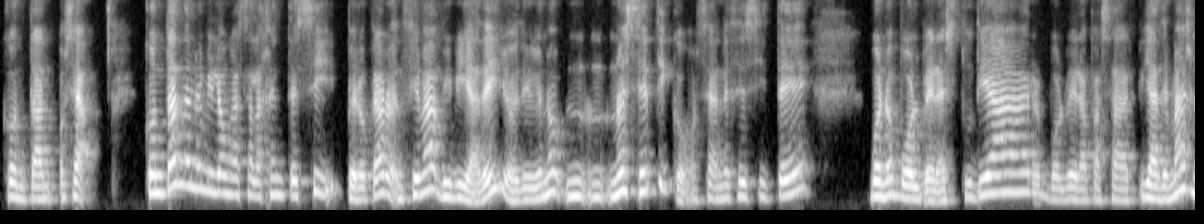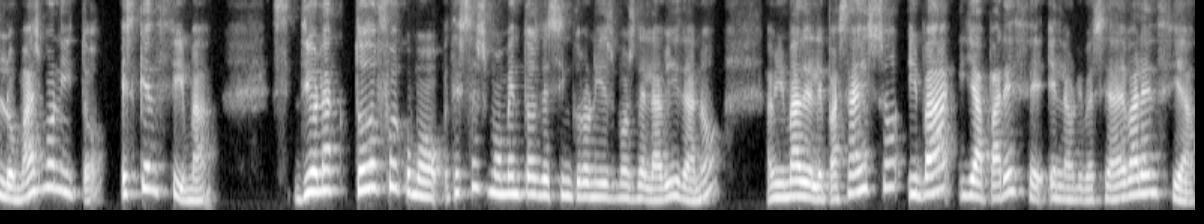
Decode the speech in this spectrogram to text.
contando, o sea, contándole milongas a la gente, sí, pero claro, encima vivía de ello, digo, no, no es ético, o sea, necesité, bueno, volver a estudiar, volver a pasar, y además lo más bonito es que encima dio la, todo fue como de esos momentos de sincronismos de la vida, ¿no? A mi madre le pasa eso y va y aparece en la Universidad de Valencia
